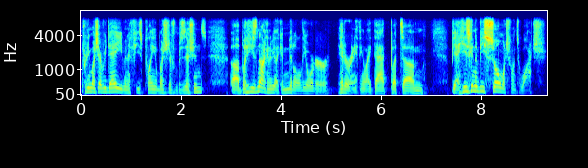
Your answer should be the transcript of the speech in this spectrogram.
pretty much every day, even if he's playing a bunch of different positions. Uh, but he's not going to be like a middle of the order hitter or anything like that. But, um, but yeah, he's going to be so much fun to watch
